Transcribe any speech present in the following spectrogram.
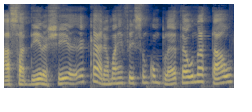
assadeira cheia. É, cara, é uma refeição completa, é o Natal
